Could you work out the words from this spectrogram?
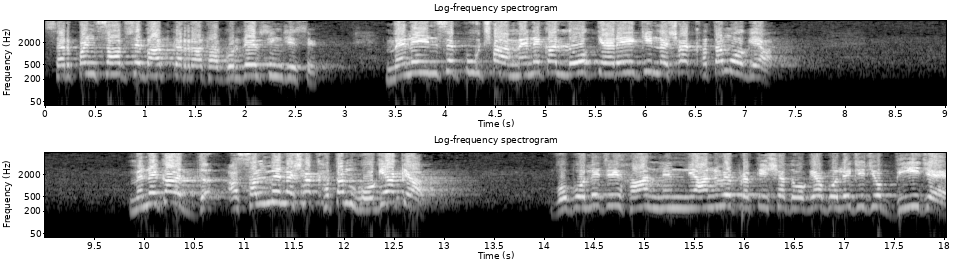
सरपंच साहब से बात कर रहा था, गुरुदेव सिंह जी से। मैंने इनसे पूछा, मैंने कहा, लोग कह रहे हैं कि नशा खत्म हो गया। मैंने कहा असल में नशा खत्म हो गया क्या? वो बोले, जी हाँ निन्यानवे प्रतिशत हो गया। बोले, जी, जो बीज है,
